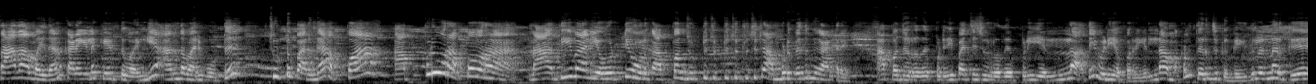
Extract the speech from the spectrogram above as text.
சாதா மைதான் கடையில் கேட்டு வாங்கி அந்த மாதிரி போட்டு சுட்டு பாருங்கள் அப்பா அப்படி ஒரு அப்பா வரும் நான் தீபாவளியை ஒட்டி உங்களுக்கு அப்பம் சுட்டு சுட்டு சுட்டு சுட்டு அம்புட்டு பேத்துக்கு காட்டுறேன். அப்பம் சொல்கிறது எப்படி பச்சை சொல்கிறது எப்படி எல்லாத்தையும் வெளியே போடுறேன். எல்லா மக்களும் தெரிஞ்சுக்கோங்க. இதில் என்ன இருக்குது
